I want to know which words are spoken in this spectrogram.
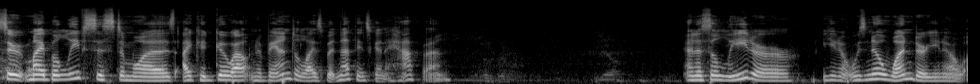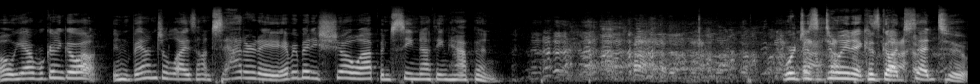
So my belief system was I could go out and evangelize, but nothing's going to happen. And as a leader, you know, it was no wonder, you know, oh yeah, we're going to go out and evangelize on Saturday. Everybody show up and see nothing happen. we're just doing it because God said to.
